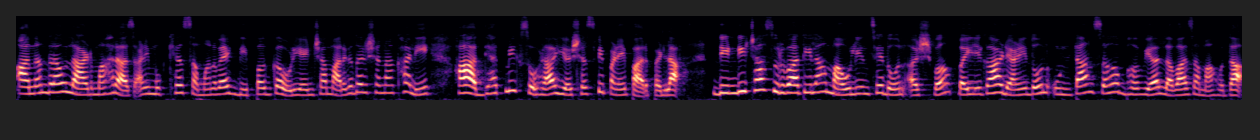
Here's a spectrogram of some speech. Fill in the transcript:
आनंदराव लाड महाराज आणि मुख्य समन्वयक दीपक गौड यांच्या मार्गदर्शनाखाली हा आध्यात्मिक सोहळा यशस्वीपणे पार पडला. दिंडीच्या सुरुवातीला माऊलींचे दोन अश्व बैलगाड्या आणि दोन उंटांसह भव्य लवाजमा होता.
